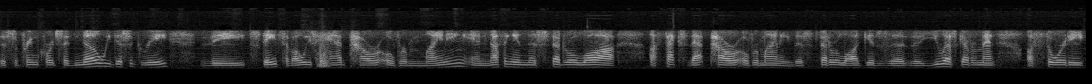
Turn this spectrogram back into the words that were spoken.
The Supreme Court said, no, we disagree. The states have always had power over mining, and nothing in this federal law affects that power over mining. This federal law gives the, the U.S. government authority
